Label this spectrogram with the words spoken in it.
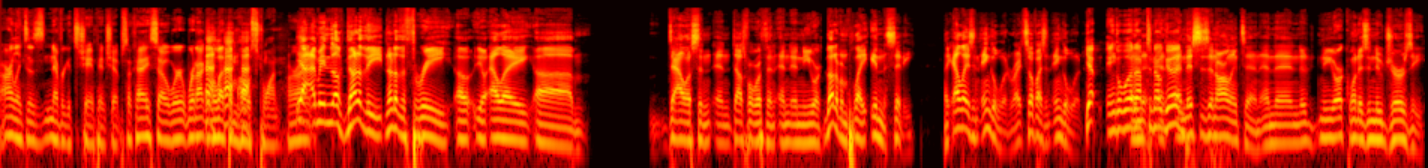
Arlington's never gets championships. Okay, so we're we're not going to let them host one. All right. Yeah, I mean, look, none of the none of the three, uh, you know, L.A., um, Dallas, and, and Dallas Fort Worth, and, and, and New York, none of them play in the city. Like L.A.'s in Inglewood, right? SoFi's in Inglewood. Yep, Inglewood And up to no and- good. And this is in Arlington, and then the New York one is in New Jersey.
